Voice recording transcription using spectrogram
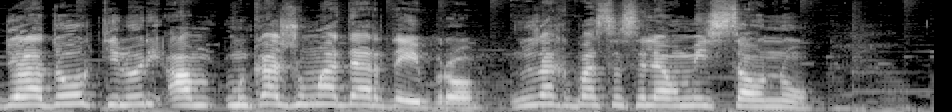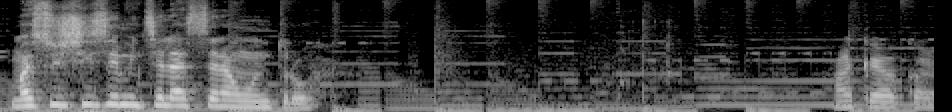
Eu la două kiluri am mâncat jumătate de ardei, bro. Nu știu dacă pe asta să le iau mici sau nu. Mai sus și semințele astea înăuntru. Hai că iau acolo.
